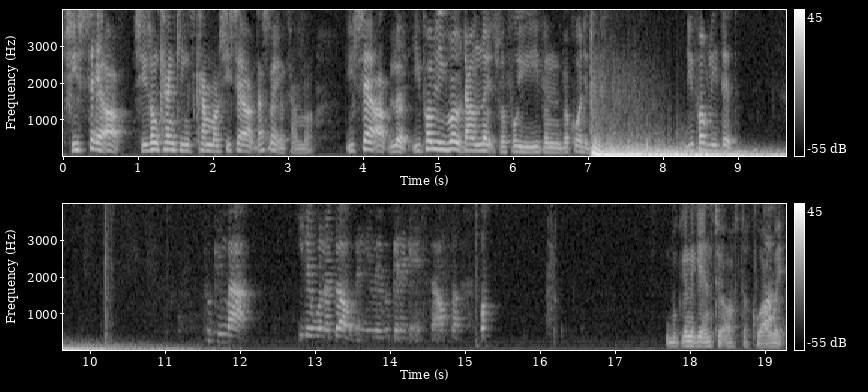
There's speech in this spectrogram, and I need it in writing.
She set up. She's on Can King's camera. She set up. That's not your camera. You set up. Look, you probably wrote down notes before you even recorded this. You probably did. Talking about you don't want to go. Anyway, we're gonna get into after. But We're gonna get into it after. Cool, I'll wait.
